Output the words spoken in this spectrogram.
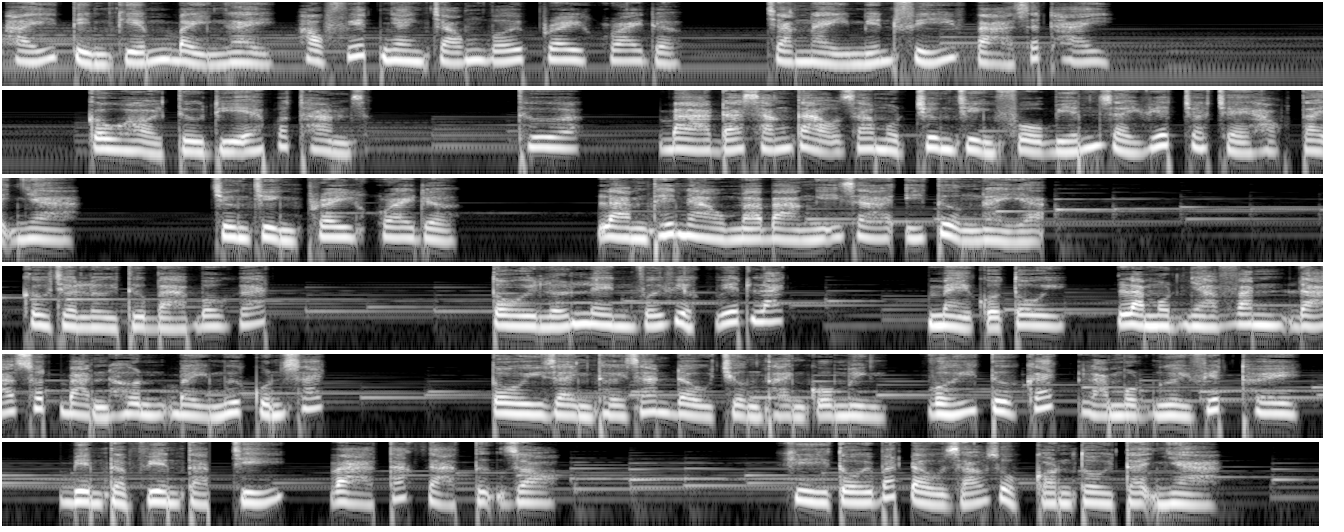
hãy tìm kiếm 7 ngày học viết nhanh chóng với Bray Writer. Trang này miễn phí và rất hay. Câu hỏi từ The Epoch Times Thưa, bà đã sáng tạo ra một chương trình phổ biến giải viết cho trẻ học tại nhà. Chương trình Pray Writer. Làm thế nào mà bà nghĩ ra ý tưởng này ạ? Câu trả lời từ bà Bogart. Tôi lớn lên với việc viết lách. Mẹ của tôi là một nhà văn đã xuất bản hơn 70 cuốn sách. Tôi dành thời gian đầu trưởng thành của mình với tư cách là một người viết thuê, biên tập viên tạp chí và tác giả tự do. Khi tôi bắt đầu giáo dục con tôi tại nhà,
